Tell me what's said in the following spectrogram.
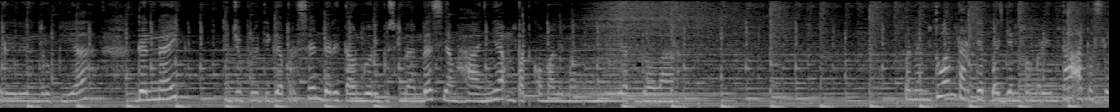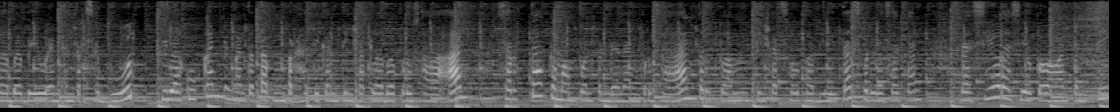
triliun rupiah dan naik 73% dari tahun 2019 yang hanya 4,5 miliar dolar. Penentuan target bagian pemerintah atas laba BUMN tersebut dilakukan dengan tetap memperhatikan tingkat laba perusahaan serta kemampuan pendanaan perusahaan terutama tingkat solvabilitas berdasarkan rasio-rasio keuangan penting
